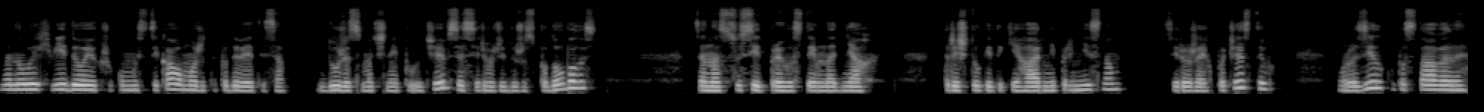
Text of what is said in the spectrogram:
в минулих відео. Якщо комусь цікаво, можете подивитися. Дуже смачний получився. Сережі дуже сподобалось. Це нас сусід пригостив на днях. Три штуки такі гарні приніс нам. Сережа їх почистив, морозилку поставили.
